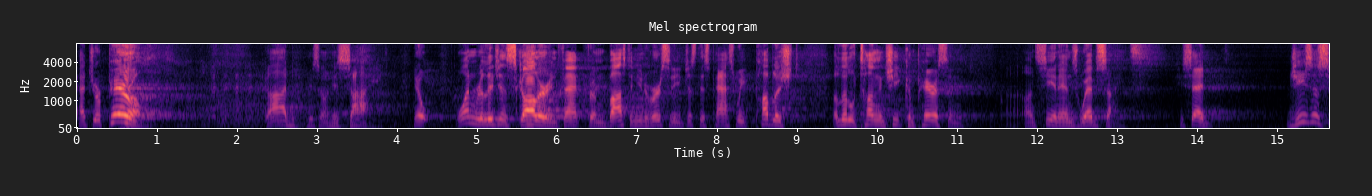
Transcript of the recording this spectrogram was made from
at your peril. God is on his side. You know, one religion scholar, in fact, from Boston University, just this past week, published a little tongue in cheek comparison uh, on CNN's website. He said, Jesus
